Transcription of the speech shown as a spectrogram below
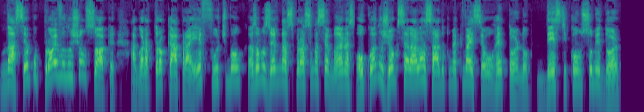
nasceu pro Pro Evolution Soccer. Agora trocar para eFootball, nós vamos ver nas próximas semanas ou quando o jogo será lançado como é que vai ser o retorno deste consumidor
